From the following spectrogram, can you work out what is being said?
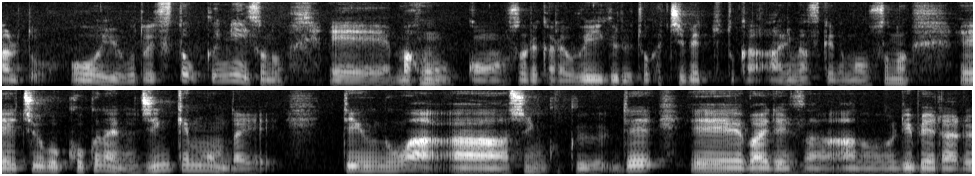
あるということです。特にその、えーまあ、香港それからウイグルとかチベットとかありますけどもその、えー、中国国内の人権問題っていうのは深刻で、えー、バイデンさんあのリベラル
